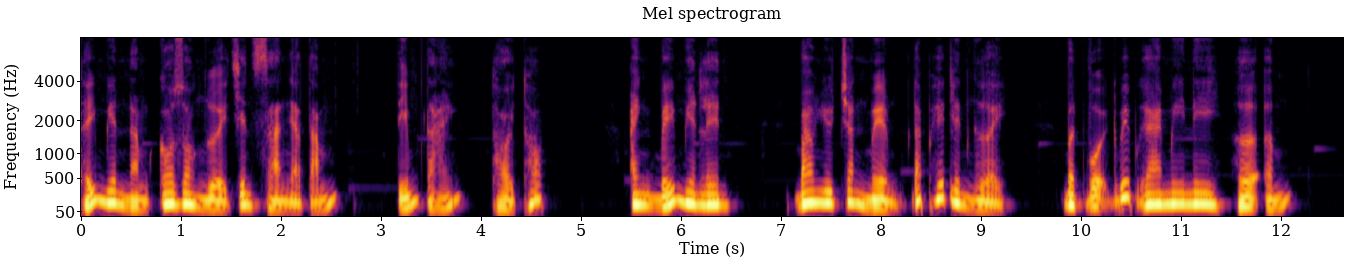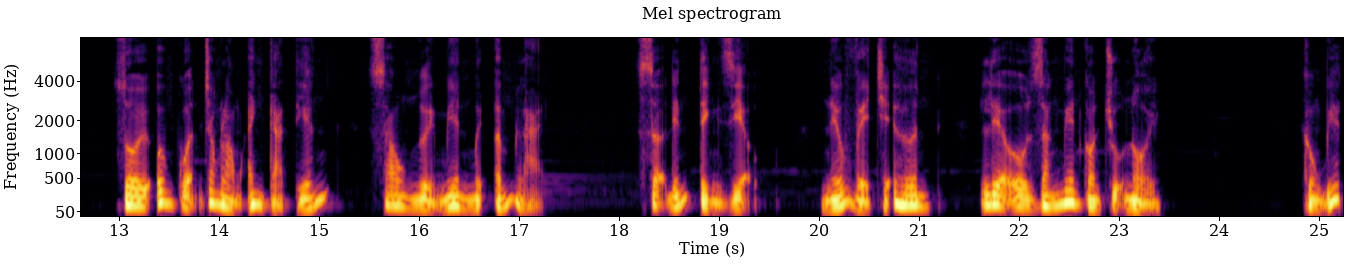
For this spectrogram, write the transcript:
thấy miên nằm co do người trên sàn nhà tắm tím tái, thoi thóp. Anh bế miên lên, bao nhiêu chăn mềm đắp hết lên người, bật vội cái bếp ga mini hơ ấm. Rồi ôm cuộn trong lòng anh cả tiếng, sau người miên mới ấm lại. Sợ đến tình rượu, nếu về trễ hơn, liệu rằng miên còn trụ nổi? Không biết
